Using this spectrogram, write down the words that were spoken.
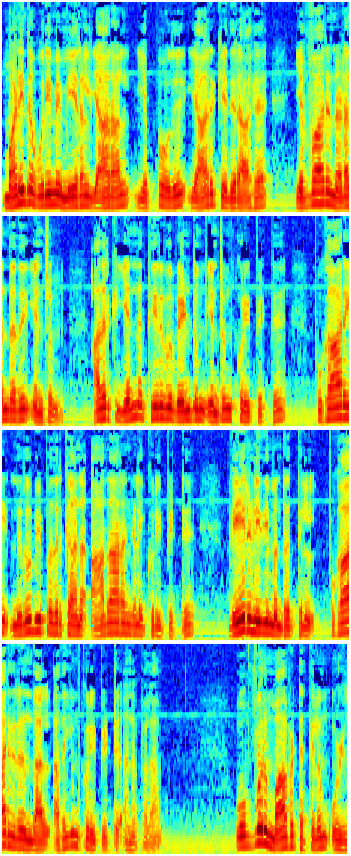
மனித உரிமை மீறல் யாரால் எப்போது யாருக்கு எதிராக எவ்வாறு நடந்தது என்றும் அதற்கு என்ன தீர்வு வேண்டும் என்றும் குறிப்பிட்டு புகாரை நிரூபிப்பதற்கான ஆதாரங்களை குறிப்பிட்டு வேறு நீதிமன்றத்தில் புகார் இருந்தால் அதையும் குறிப்பிட்டு அனுப்பலாம். ஒவ்வொரு மாவட்டத்திலும் உள்ள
